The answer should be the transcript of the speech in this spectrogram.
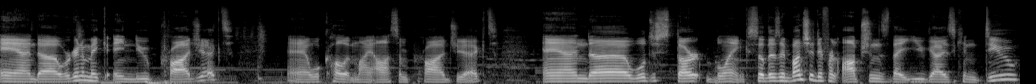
and uh, we're gonna make a new project, and we'll call it my awesome project and uh, we'll just start blank. So there's a bunch of different options that you guys can do.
